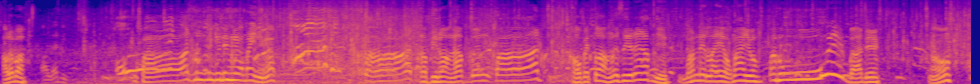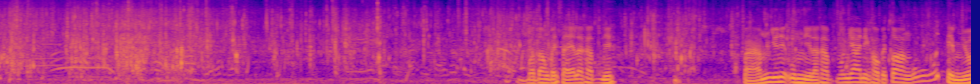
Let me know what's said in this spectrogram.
เอาแล้วบ่เอาแล้วดิปามันมันอยู่ในเหือไหมนี่ครับปาดครับพี่น้องครับเบิ้งปาดเขาไปต้องแล้วซื้อได้ครับนี่บอลได้ไล่ออกมาอยู่ปาหูยบาดเดียเอาบ่ต้องไปใส่แล้วครับนี่ปามันอยู่ในอุ้มนี่แหละครับบางย่านี่เขาไปต้องโอ้เต็มอยู่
